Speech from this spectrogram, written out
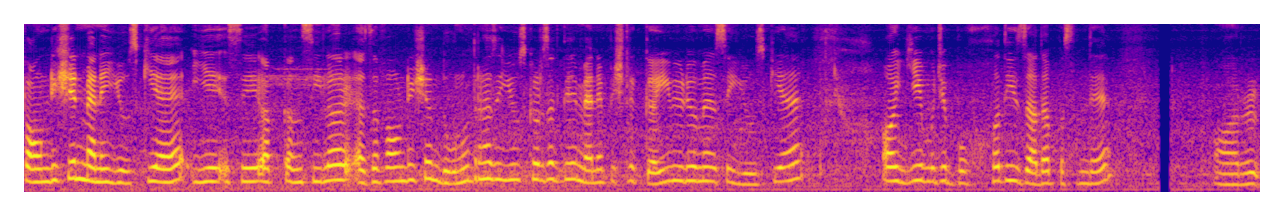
फाउंडेशन मैंने यूज़ किया है। ये इसे आप कंसीलर एज अ फाउंडेशन दोनों तरह से यूज़ कर सकते हैं। मैंने पिछले कई वीडियो में इसे यूज़ किया है और ये मुझे बहुत ही ज़्यादा पसंद है और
